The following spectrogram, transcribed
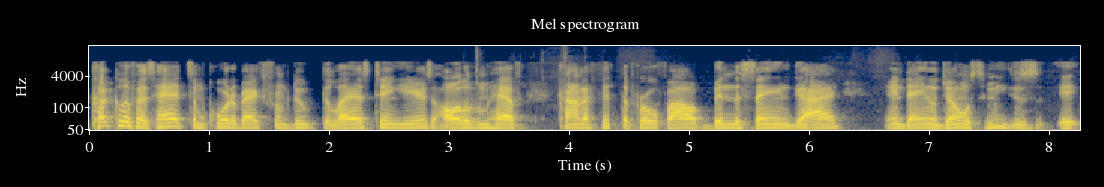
Cutcliffe has had some quarterbacks from Duke the last 10 years. All of them have kind of fit the profile, been the same guy and Daniel Jones to me just it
